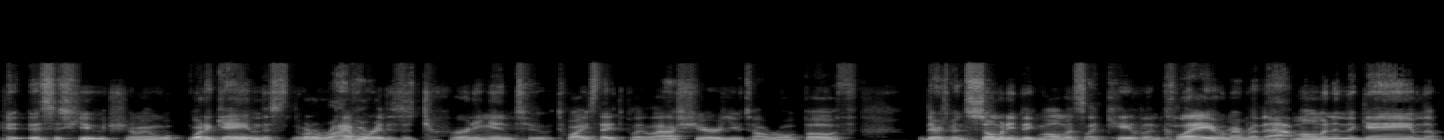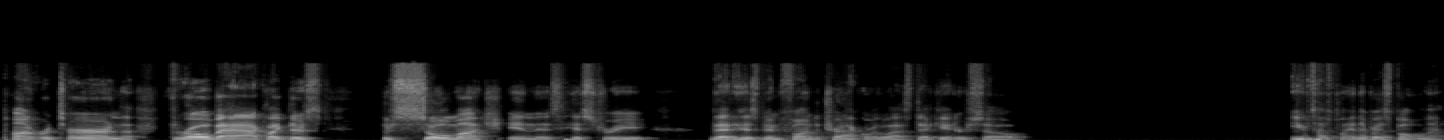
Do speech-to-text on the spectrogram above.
it, this is huge. I mean, what a game! This, what a rivalry this is turning into. Twice they had to play last year. Utah rolled both there's been so many big moments like Kaelin Clay. Remember that moment in the game, the punt return, the throwback. Like there's there's so much in this history that has been fun to track over the last decade or so. Utah's playing their best ball now.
